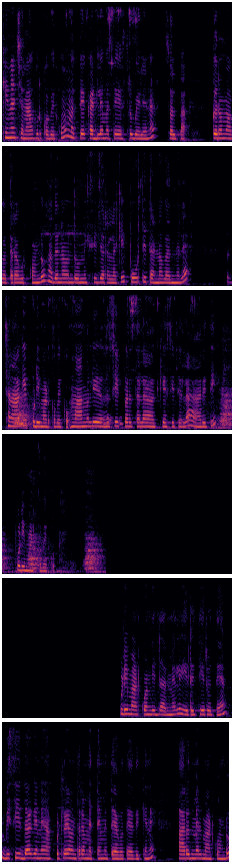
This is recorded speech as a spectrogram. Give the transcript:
ಅಕ್ಕಿನ ಚೆನ್ನಾಗಿ ಹುರ್ಕೋಬೇಕು, ಮತ್ತು ಕಡಲೆ ಮತ್ತು ಹೆಸ್ರು ಬೇಳೆನ ಸ್ವಲ್ಪ ಗರಮ್ ಆಗೋ ಥರ ಹುರ್ಕೊಂಡು ಅದನ್ನು ಒಂದು ಮಿಕ್ಸಿ ಜಾರಲ್ಲಿ ಹಾಕಿ ಪೂರ್ತಿ ತಣ್ಣಗಾದ್ಮೇಲೆ ಚೆನ್ನಾಗಿ ಪುಡಿ ಮಾಡ್ಕೋಬೇಕು. ಮಾಮೂಲಿ ಹಸಿಟ್ಟು ಬರುತ್ತಲ್ಲ ಅಕ್ಕಿ ಹಸಿಟ್ಟೆಲ್ಲ ಆ ರೀತಿ ಪುಡಿ ಮಾಡ್ಕೋಬೇಕು. ಪುಡಿ ಮಾಡ್ಕೊಂಡಿದ್ದಾದಮೇಲೆ ಈ ರೀತಿ ಇರುತ್ತೆ. ಬಿಸಿ ಇದ್ದಾಗೇನೆ ಹಾಕ್ಬಿಟ್ರೆ ಒಂಥರ ಮೆತ್ತೆ ಮೆತ್ತೆ ಆಗುತ್ತೆ ಅದಕ್ಕೇ ಆರಿದ್ಮೇಲೆ ಮಾಡಿಕೊಂಡು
